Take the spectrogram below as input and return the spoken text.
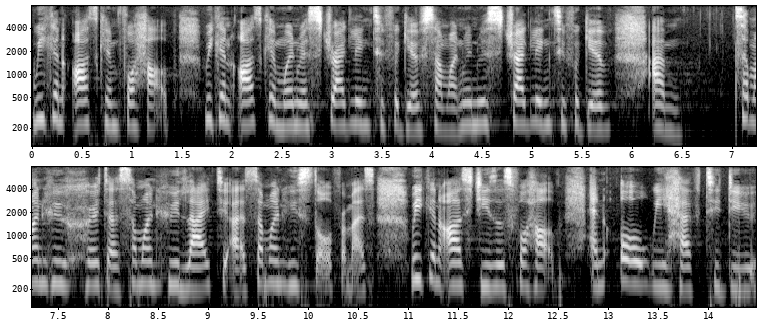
we can ask him for help. We can ask him when we're struggling to forgive someone, when we're struggling to forgive um, someone who hurt us, someone who lied to us, someone who stole from us, we can ask Jesus for help. And all we have to do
